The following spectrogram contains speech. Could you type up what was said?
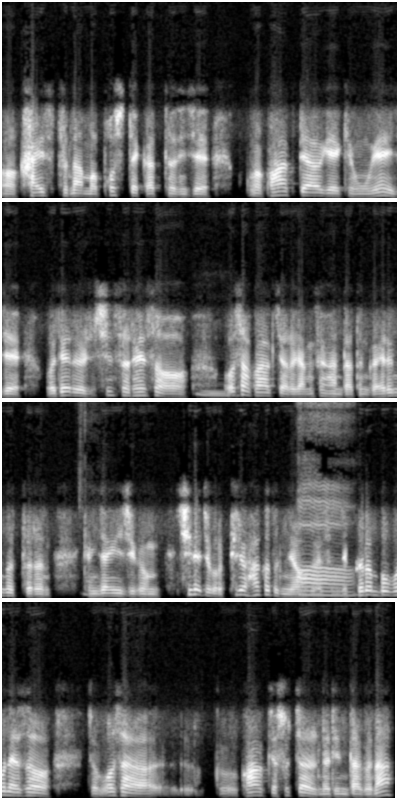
어 카이스트나 뭐 포스텍 같은 이제 과학대학의 경우에 이제 의대를 신설해서 음. 의사 과학자를 양성한다든가 이런 것들은 굉장히 지금 시대적으로 필요하거든요. 아. 그래서 이제 그런 부분에서 좀 의사 그 과학자 숫자를 늘린다거나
